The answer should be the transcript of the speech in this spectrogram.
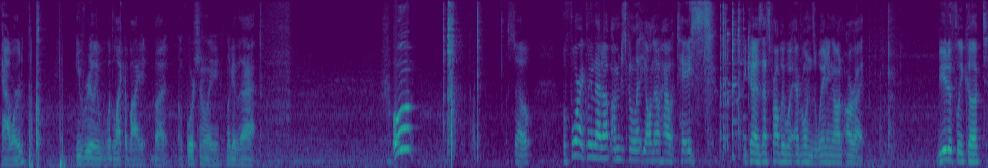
Howard. He really would like a bite, but unfortunately, look at that. Oh! So, before I clean that up, I'm just gonna let y'all know how it tastes because that's probably what everyone's waiting on. Alright. Beautifully cooked.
